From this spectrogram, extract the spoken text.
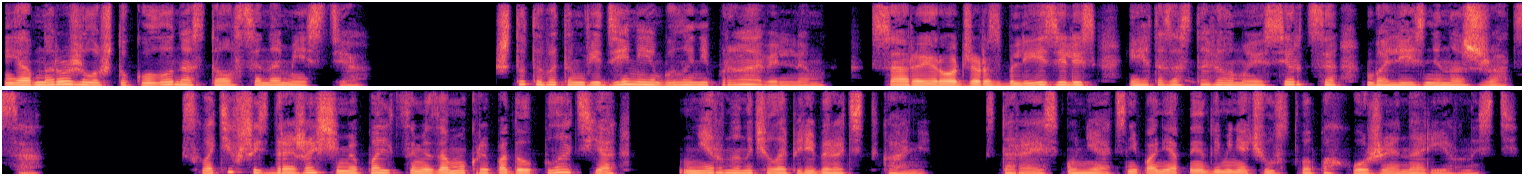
я обнаружила, что кулон остался на месте. Что-то в этом видении было неправильным, Сара и Роджер сблизились, и это заставило мое сердце болезненно сжаться. Схватившись дрожащими пальцами за мокрый подол платья, нервно начала перебирать ткань, стараясь унять непонятные для меня чувства, похожие на ревность.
